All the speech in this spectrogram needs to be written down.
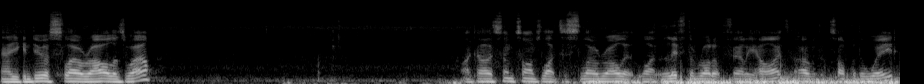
Now you can do a slow roll as well. Like I sometimes like to slow roll it like lift the rod up fairly high over the top of the weed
